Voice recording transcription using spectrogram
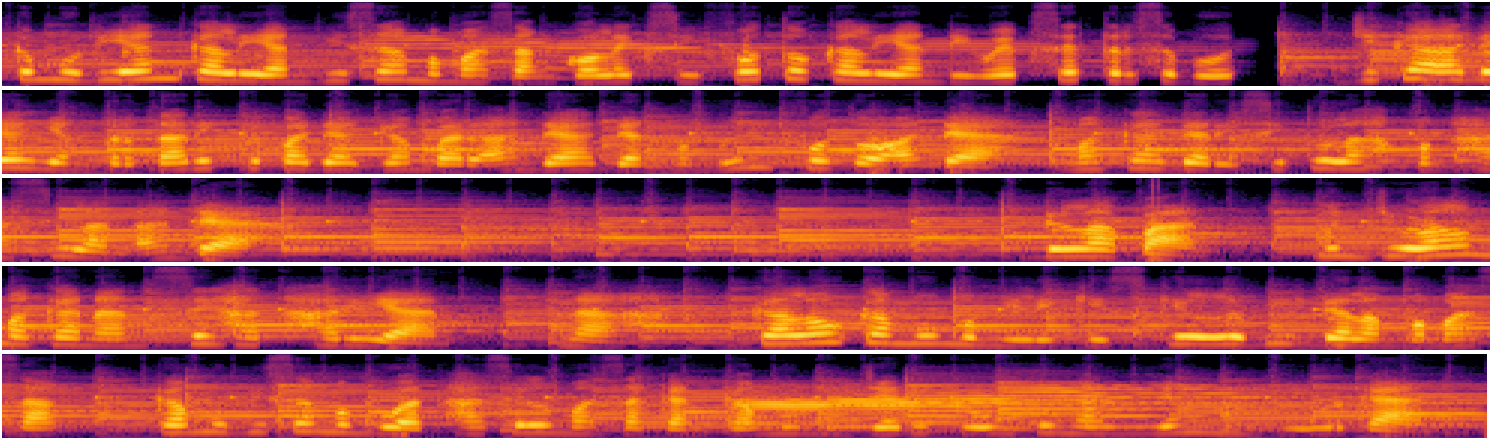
Kemudian kalian bisa memasang koleksi foto kalian di website tersebut. Jika ada yang tertarik kepada gambar Anda dan membeli foto Anda, maka dari situlah penghasilan Anda. 8. Menjual makanan sehat harian. Nah, kalau kamu memiliki skill lebih dalam memasak, kamu bisa membuat hasil masakan kamu menjadi keuntungan yang menggiurkan.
